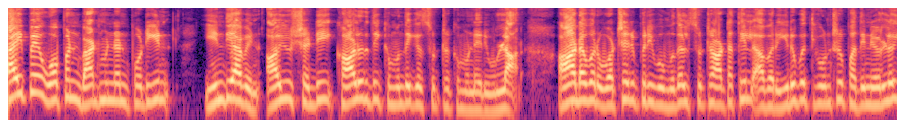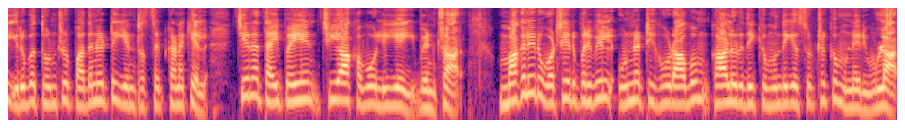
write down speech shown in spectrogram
தைபே ஓபன் பேட்மிண்டன் போட்டியின் இந்தியாவின் ஆயுஷ் ஷெட்டி காலிறுதிக்கு முந்தைய சுற்றுக்கு முன்னேறியுள்ளார். ஆடவர் ஒற்றையர் பிரிவு முதல் சுற்று ஆட்டத்தில் அவர் இருபத்தி ஒன்று பதினேழு இருபத்தொன்று பதினெட்டு என்ற செட் கணக்கில் சீன தைப்பேயின் சியா ஹவோ வென்றார். மகளிர் ஒற்றையர் பிரிவில் உன்னட்டிகூடாவும் காலிறுதிக்கு முந்தைய சுற்றுக்கு முன்னேறியுள்ளார்.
